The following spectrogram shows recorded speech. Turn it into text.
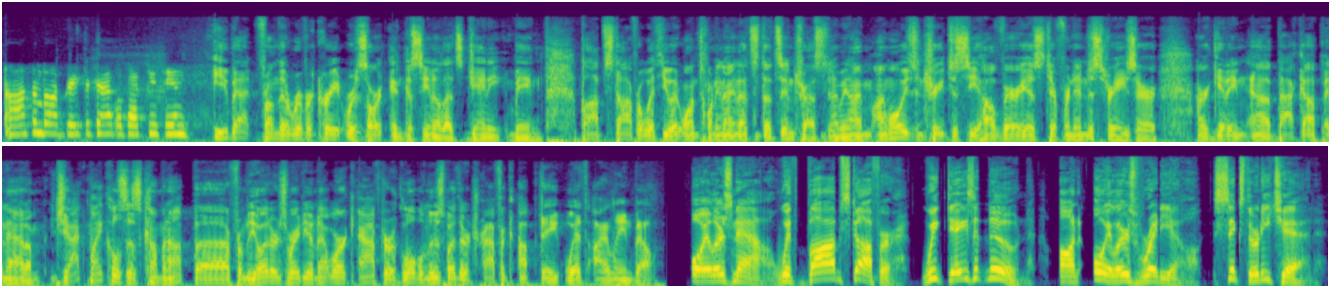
Awesome, Bob. Great to chat. We'll talk to you soon. You bet. From the River Cree Resort and Casino, that's Janie Bain. Bob Stauffer with you at 129. That's that's interesting. I mean, I'm I'm always intrigued to see how various different industries are are getting uh, back up and at 'em. Jack Michaels is coming up uh, from the Oilers Radio Network after a global news weather traffic update with Eileen Bell. Oilers Now with Bob Stauffer. Weekdays at noon on Oilers Radio, 630 CHED.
